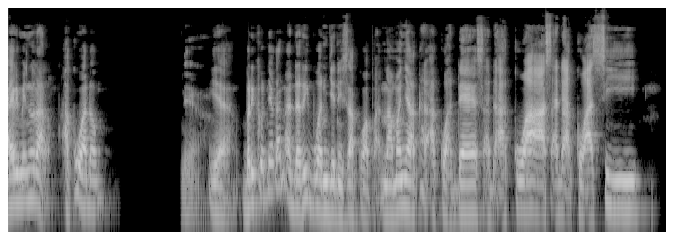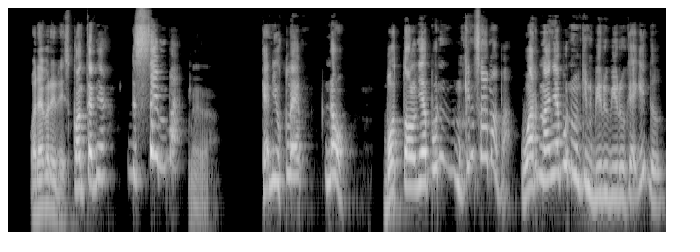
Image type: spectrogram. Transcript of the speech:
air mineral, aqua dong. Ya. Ya, berikutnya kan ada ribuan jenis aqua, Pak. Namanya ada aqua des, ada aquas, ada aquasi, whatever it is. Kontennya the same, Pak. Ya. Can you claim? No. Botolnya pun mungkin sama, Pak. Warnanya pun mungkin biru-biru kayak gitu.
